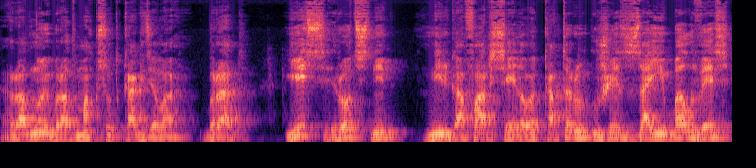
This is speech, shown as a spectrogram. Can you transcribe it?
родной брат Максут, как дела? Брат, есть родственник Миргафар Сейдова, который уже заебал весь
